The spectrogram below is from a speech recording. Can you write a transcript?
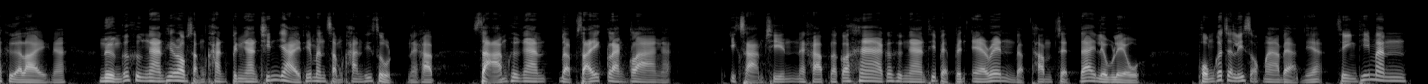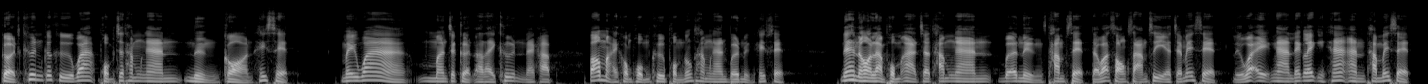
135 คืออะไรนะ1 ก็คืองานที่เราสำคัญเป็นงานชิ้นใหญ่ที่มันสำคัญที่สุดนะครับ3 คืองานแบบไซส์กลางๆอะอีก 3 ชิ้นนะครับแล้วก็ 5 ก็คืองานที่แบบเป็น errand แบบทำเสร็จได้เร็วๆ ผมก็จะ list ออกมาแบบนี้สิ่งที่มันเกิดขึ้นก็คือว่าผมจะทำงาน 1 ก่อนให้เสร็จ ไม่ว่ามันจะเกิดอะไรขึ้นนะครับ เป้าหมายของผมคือผมต้องทำงานเบอร์หนึ่งให้เสร็จ แน่นอนแหละผมอาจจะทำงานเบอร์หนึ่งทำเสร็จ แต่ว่า 2 3 4 อาจจะไม่เสร็จ หรือว่าไองานเล็กๆอีก 5 อันทำไม่เสร็จ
